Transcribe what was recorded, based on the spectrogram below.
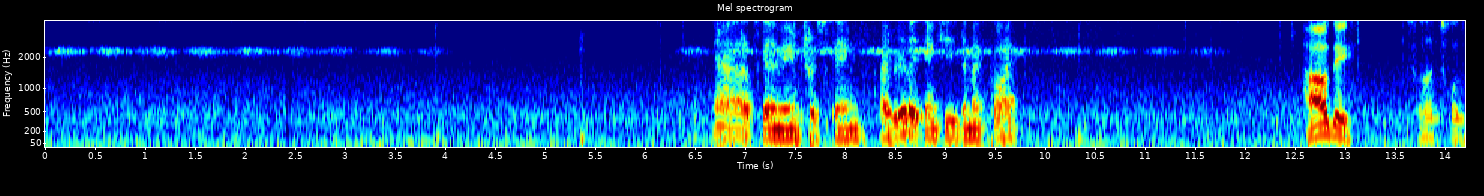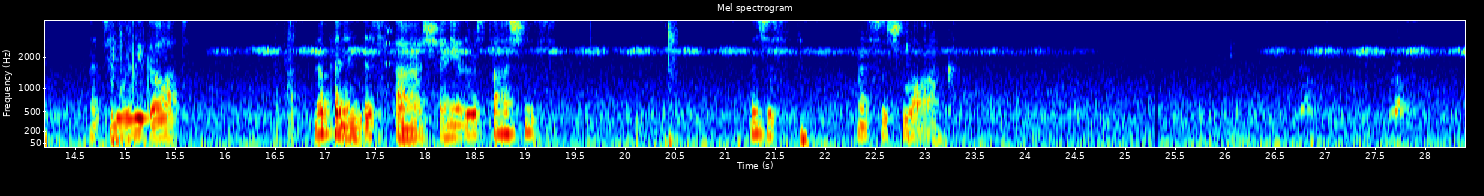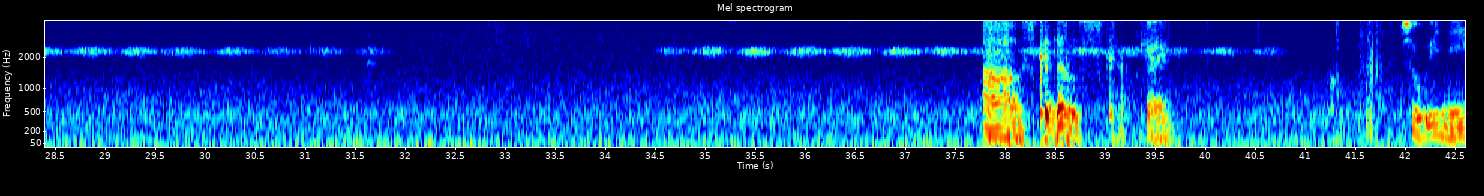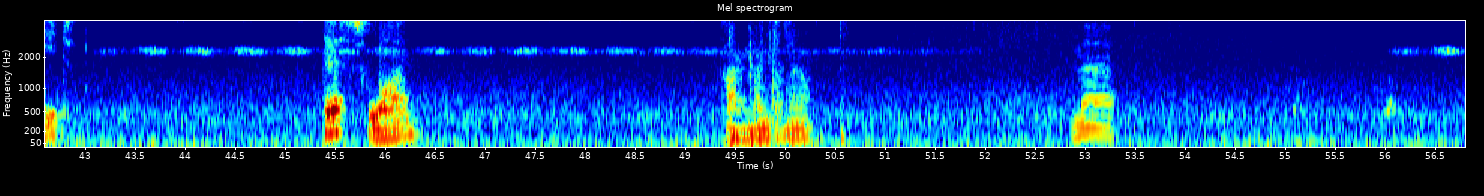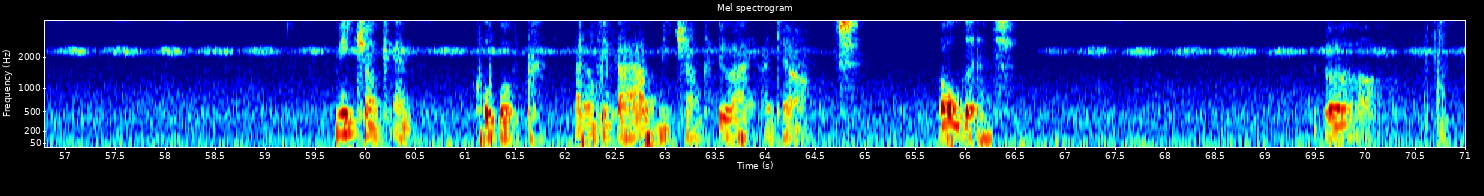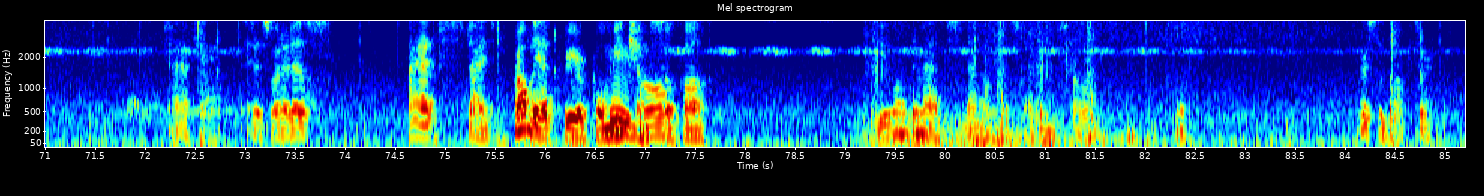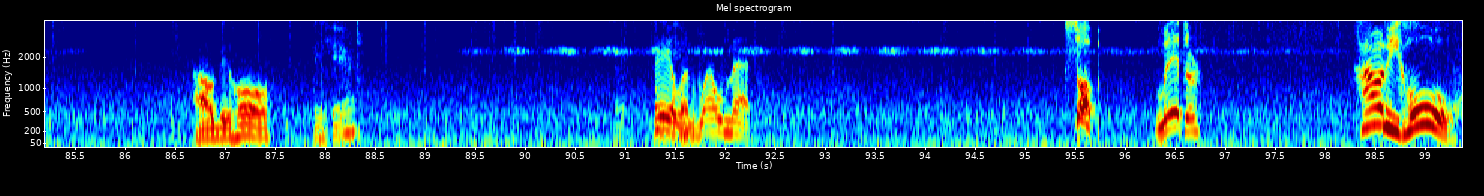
Yeah, that's gonna be interesting. I really think he's the magpie. Howdy. So let's what let's see what we got. Nothing in this stash. Any other stashes? Let's just message log. Oh, ah, Skadovsk. Okay. So we need this one. Can't remember now. Map. Meat chunk and Kobok. I don't think I have a meat chunk, do I? I don't. Sold it. Ugh. Okay, it is what it is. I had, I probably had three or four meat chunks bro. so far. Do you want the meds? No, that's didn't sell them. Where's the doctor? Howdy ho. In here? In Hail and well met. Sup? Later. Howdy ho!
